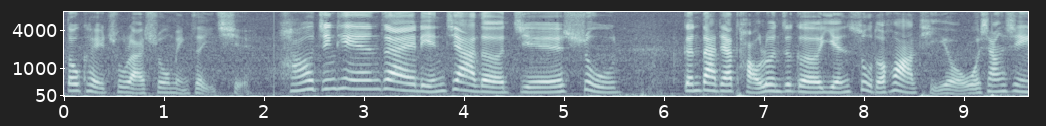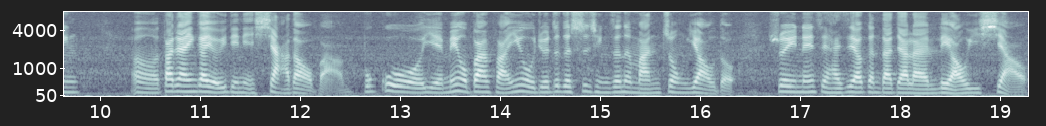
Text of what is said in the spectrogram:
都可以出来说明这一切。好，今天在廉价的结束。跟大家讨论这个严肃的话题哦，我相信，呃，大家应该有一点点吓到吧。不过也没有办法，因为我觉得这个事情真的蛮重要的，所以 Nancy 还是要跟大家来聊一下哦。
